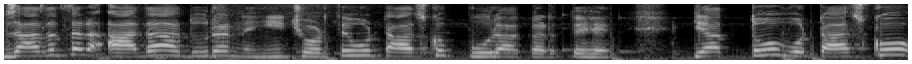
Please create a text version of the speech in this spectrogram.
ज़्यादातर आधा अधूरा नहीं छोड़ते, वो टास्क को पूरा करते हैं। या तो वो टास्क को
